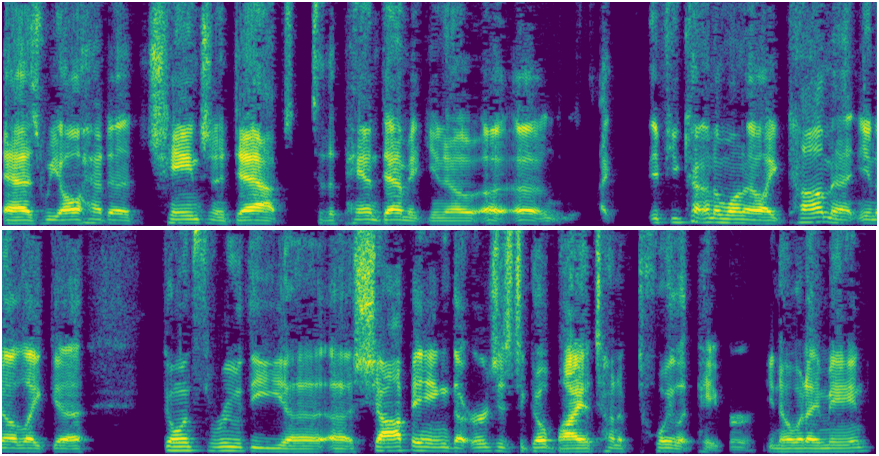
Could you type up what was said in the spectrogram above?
as we all had to change and adapt to the pandemic. You know, uh, uh, if you kind of want to like comment, you know, like. Uh, going through the uh, uh, shopping, the urges to go buy a ton of toilet paper. You know what I mean?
